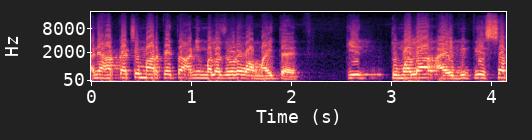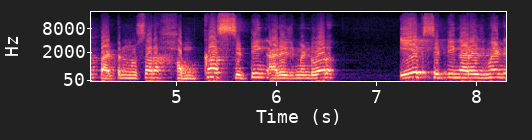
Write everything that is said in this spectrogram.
आणि हक्काचे मार्क आहेत आणि मला जेवढं माहीत आहे की तुम्हाला आयबीपीएसच्या पॅटर्ननुसार हमखास सिटिंग अरेंजमेंटवर एक सिटिंग अरेंजमेंट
